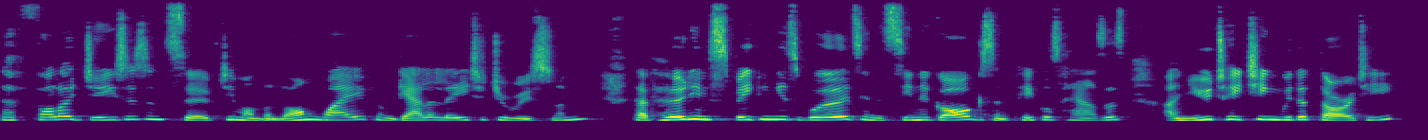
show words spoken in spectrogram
They've followed Jesus and served him on the long way from Galilee to Jerusalem. They've heard him speaking his words in the synagogues and people's houses, a new teaching with authority.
